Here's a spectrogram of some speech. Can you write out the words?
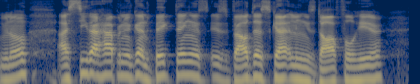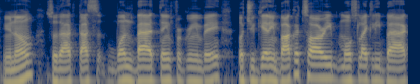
You know, I see that happening again. Big thing is is Valdes-Scantling is doubtful here. You know, so that that's one bad thing for Green Bay. But you're getting Bakhtiari most likely back.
